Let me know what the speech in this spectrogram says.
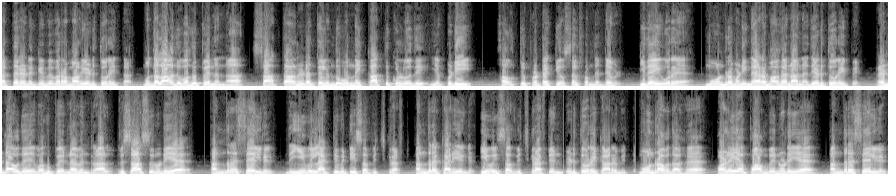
கத்தர் எனக்கு விவரமாக எடுத்துரைத்தார் முதலாவது வகுப்பு என்னன்னா சாத்தானிடத்திலிருந்து உன்னை காத்துக்கொள்வது எப்படி? How to protect yourself from the devil இதை ஒரு மூன்று மணி நேரமாக நான் அதை எடுத்து உரைப்பேன். ரெண்டாவது வகுப்பு என்னவென்றால் பிசாசுனுடைய தந்திர செயல்கள் இந்த ஈவில் ஆக்டிவிட்டிஸ் ஆஃப் விச் கிராஃப்ட் தந்திர காரியங்கள் ஈவில்ஸ் ஆஃப் விச் கிராஃப்ட் எடுத்து உரைக்க ஆரம்பித்தேன். மூன்றாவதாக பழைய பாம்பினுடைய தந்திர செயல்கள்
